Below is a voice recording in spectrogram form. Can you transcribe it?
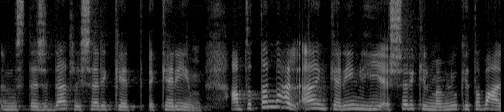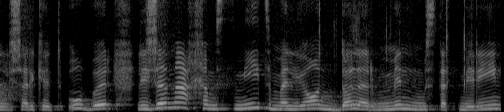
المستجدات لشركة كريم. عم تطلع الآن كريم اللي هي الشركة المملوكة طبعا لشركة أوبر لجمع 500 مليون مليون دولار من مستثمرين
